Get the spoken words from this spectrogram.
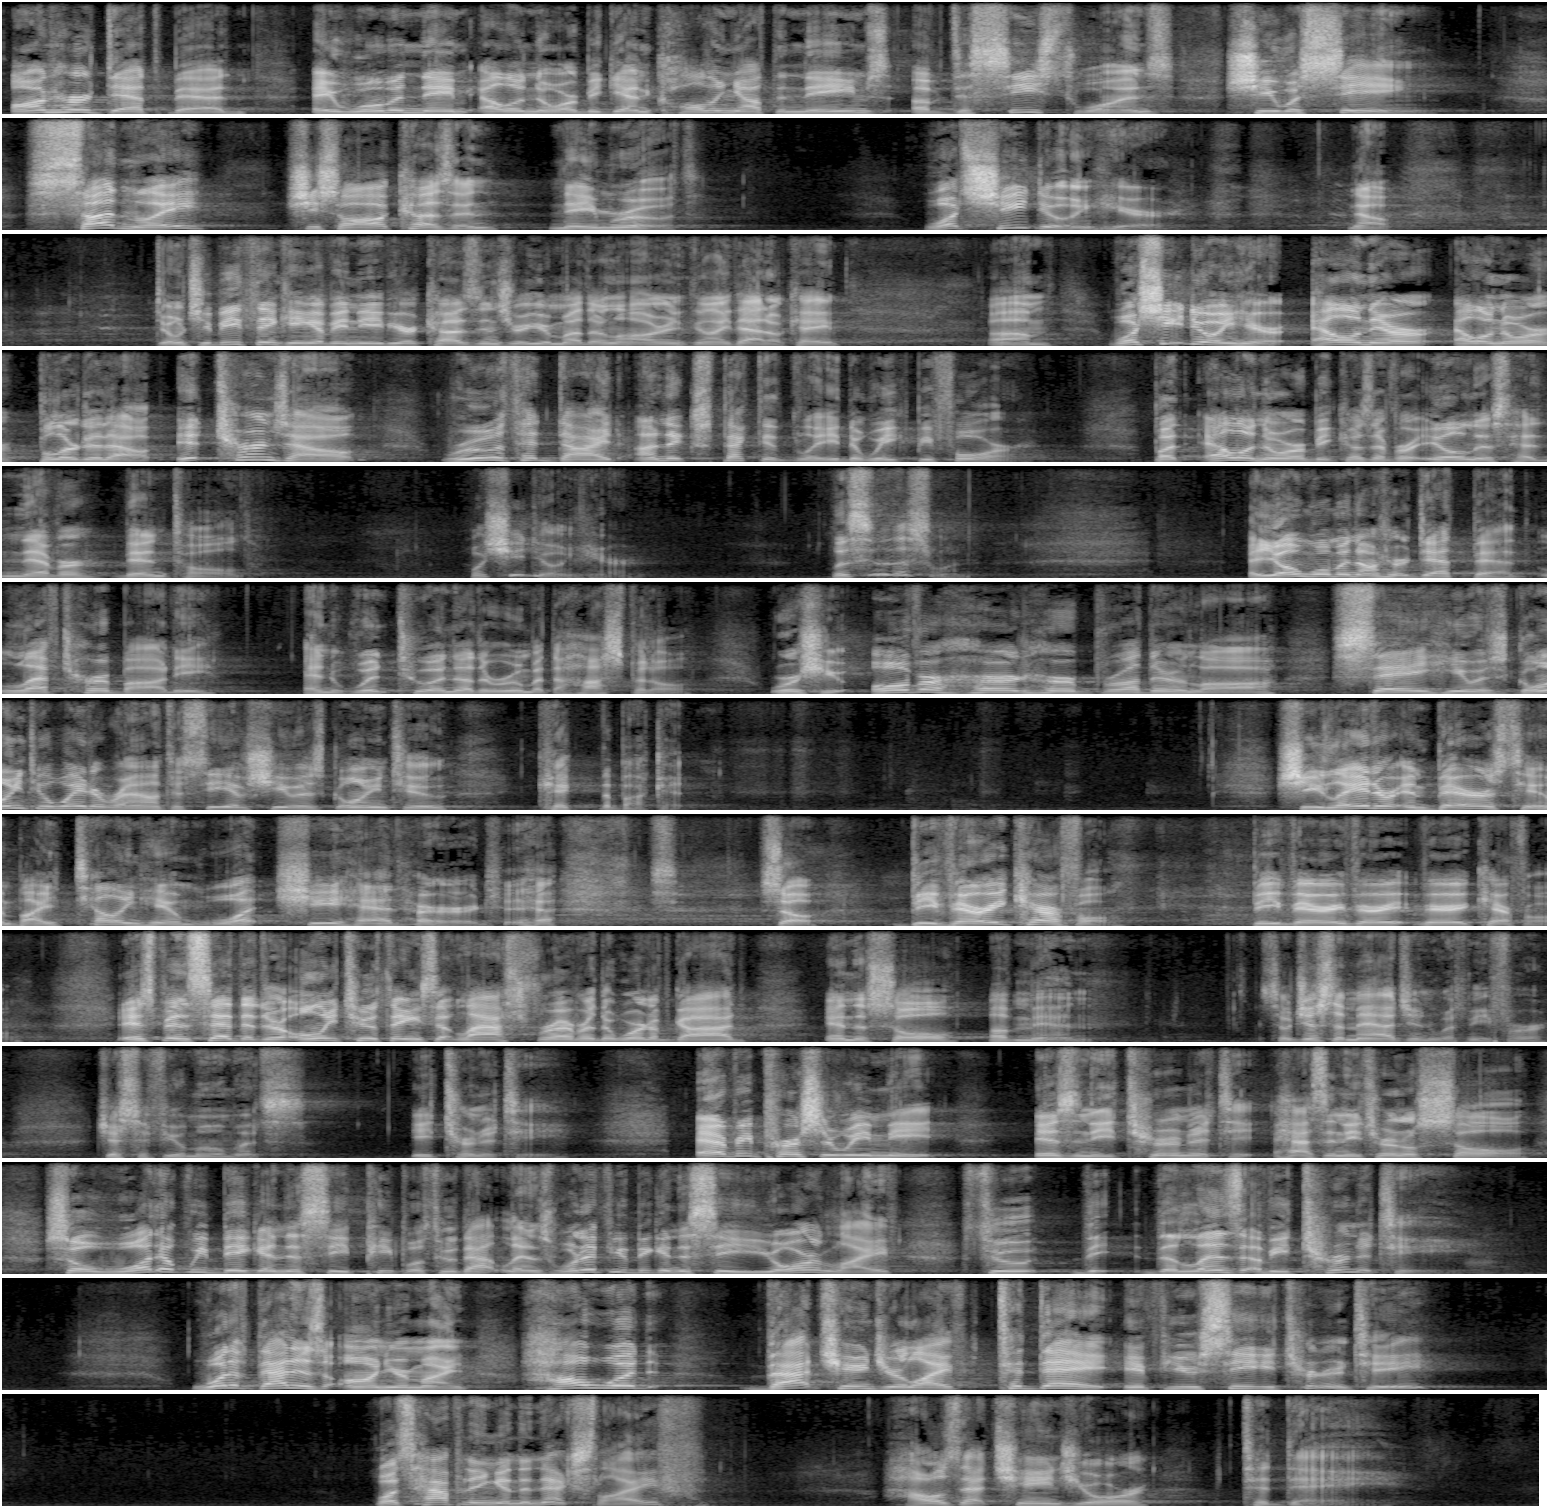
On her deathbed, a woman named Eleanor began calling out the names of deceased ones she was seeing. Suddenly, she saw a cousin named Ruth. What's she doing here? Now, don't you be thinking of any of your cousins or your mother in law or anything like that, okay? Um, what's she doing here? Eleanor, Eleanor blurted out. It turns out Ruth had died unexpectedly the week before. But Eleanor, because of her illness, had never been told. What's she doing here? Listen to this one. A young woman on her deathbed left her body and went to another room at the hospital where she overheard her brother in law say he was going to wait around to see if she was going to kick the bucket. She later embarrassed him by telling him what she had heard. so be very careful. Be very, very, very careful. It's been said that there are only two things that last forever the Word of God and the soul of men. So just imagine with me for just a few moments eternity. Every person we meet is an eternity, has an eternal soul. So, what if we begin to see people through that lens? What if you begin to see your life through the, the lens of eternity? What if that is on your mind? How would that change your life today if you see eternity What's happening in the next life? How does that change your today?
